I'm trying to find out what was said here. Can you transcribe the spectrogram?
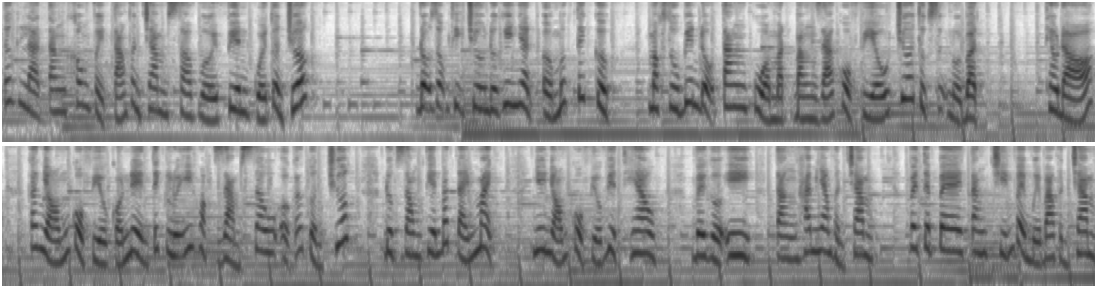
tức là tăng 0,8% so với phiên cuối tuần trước. Độ rộng thị trường được ghi nhận ở mức tích cực, mặc dù biên độ tăng của mặt bằng giá cổ phiếu chưa thực sự nổi bật. Theo đó, các nhóm cổ phiếu có nền tích lũy hoặc giảm sâu ở các tuần trước được dòng tiền bắt đáy mạnh như nhóm cổ phiếu Viettel, VGI tăng 25%, VTP tăng 9,13%.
